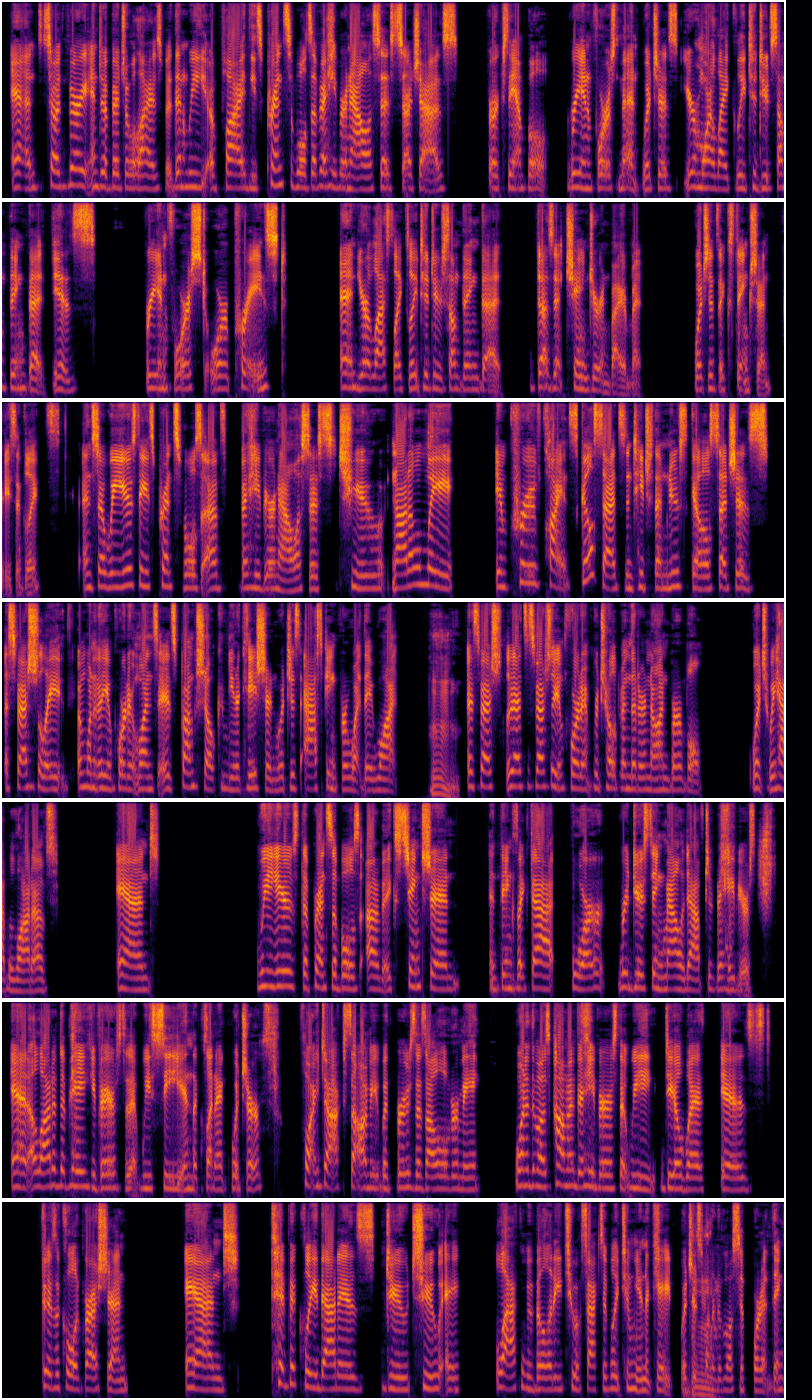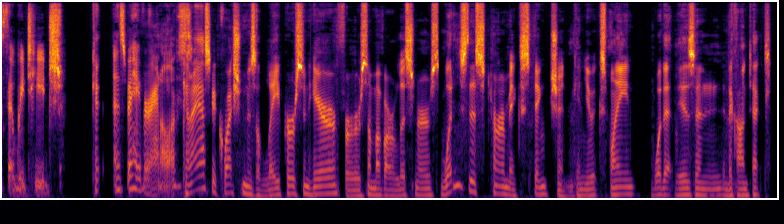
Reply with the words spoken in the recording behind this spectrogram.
And so it's very individualized, but then we apply these principles of behavior analysis, such as, for example, reinforcement, which is you're more likely to do something that is reinforced or praised, and you're less likely to do something that doesn't change your environment, which is extinction, basically. And so we use these principles of behavior analysis to not only improve client skill sets and teach them new skills, such as especially, and one of the important ones is functional communication, which is asking for what they want. Mm. Especially, that's especially important for children that are nonverbal, which we have a lot of. And we use the principles of extinction and things like that for reducing maladaptive behaviors. And a lot of the behaviors that we see in the clinic, which are why Doc saw me with bruises all over me, one of the most common behaviors that we deal with is physical aggression. And typically that is due to a lack of ability to effectively communicate, which is mm. one of the most important things that we teach can, as behavior analysts. Can I ask a question as a layperson here for some of our listeners? What is this term extinction? Can you explain what that is in, in the context?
